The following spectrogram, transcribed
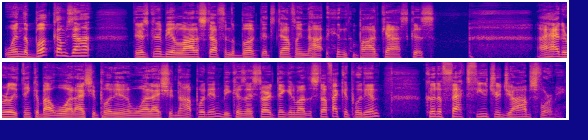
when the book comes out, there's going to be a lot of stuff in the book that's definitely not in the podcast because I had to really think about what I should put in and what I should not put in because I started thinking about the stuff I could put in could affect future jobs for me.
